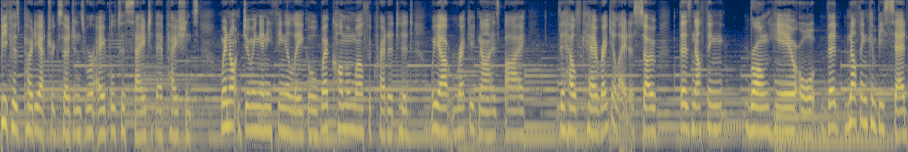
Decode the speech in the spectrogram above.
because podiatric surgeons were able to say to their patients, We're not doing anything illegal, we're Commonwealth accredited, we are recognised by the healthcare regulator. So there's nothing wrong here or that nothing can be said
